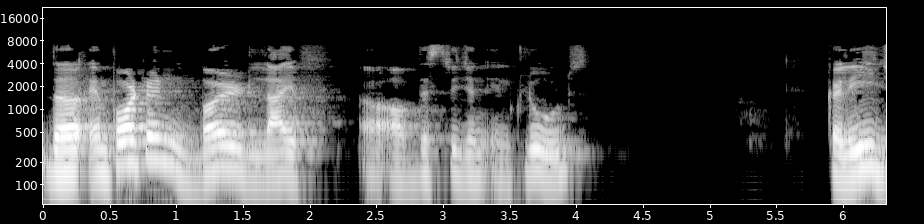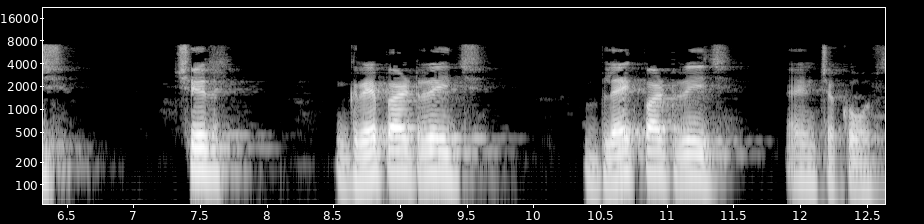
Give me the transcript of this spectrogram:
The important bird life uh, of this region includes Kalij, Chir, Grey Partridge, Black Partridge and Chakors.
